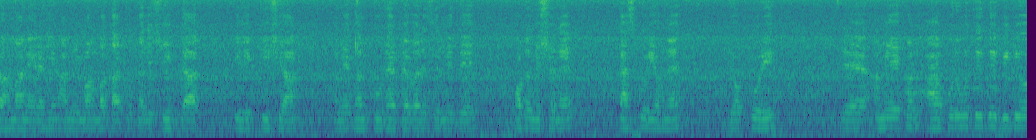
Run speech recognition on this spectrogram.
রহমান রহিম। আমি মোহাম্মদ আরফত আলী শিকদার ইলেকট্রিশিয়ান আমি এখন ফুড অ্যান্ড বেভারেজের মধ্যে অটোমেশনে কাজ করি, ওখানে জব করি। যে আমি এখন পরবর্তীতে ভিডিও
